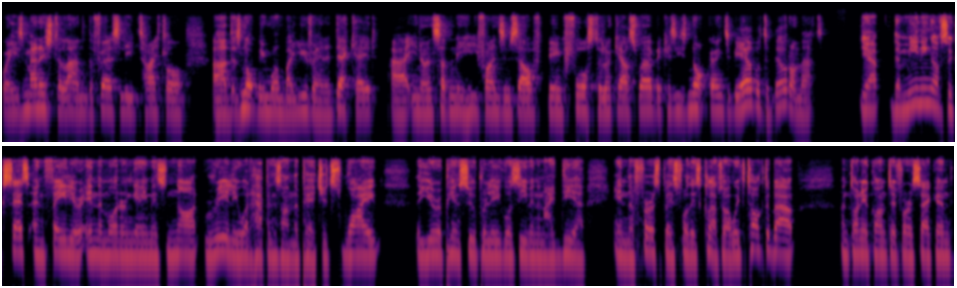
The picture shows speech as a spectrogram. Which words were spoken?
where he's managed to land the first league title uh, that's not been won by Juve in a decade, uh, you know, and suddenly he finds himself being forced to look elsewhere because he's not going to be able to build on that. Yeah, the meaning of success and failure in the modern game is not really what happens on the pitch. It's why the European Super League was even an idea in the first place for this club. So we've talked about Antonio Conte for a second.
